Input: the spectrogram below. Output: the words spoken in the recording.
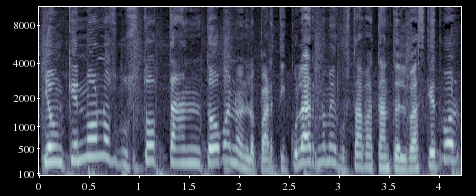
Y aunque no nos gustó tanto, bueno, en lo particular no me gustaba tanto el básquetbol.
